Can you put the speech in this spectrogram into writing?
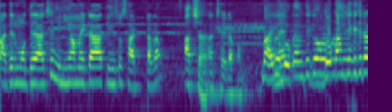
কাজের মধ্যে আছে। মিনিমাম এটা তিনশো ষাট টাকা। আচ্ছা। আচ্ছা এরকম। মানে দোকান আমরা দোকান থেকে যেটা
